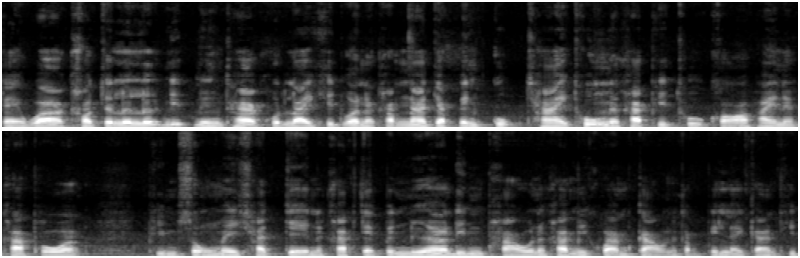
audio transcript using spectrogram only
แต่ว่าเขาจะเลอะๆนิดนึง ถ้าคนไลค์คิดว่านะครับ น่าจะเป็นกุชายทุ่งนะครับ ผิดถูกขออภัยนะครับ เพราะว่าพิมพ์ทรงไม่ชัดเจนนะครับ แต่เป็นเนื้อดินเผานะครับ มีความเก่านะครับ เป็นรายการที่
